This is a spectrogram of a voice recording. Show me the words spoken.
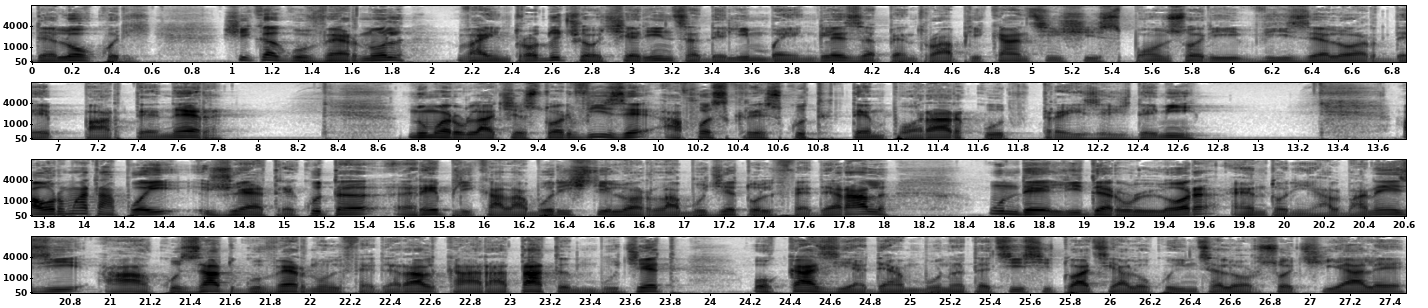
de locuri și că guvernul va introduce o cerință de limbă engleză pentru aplicanții și sponsorii vizelor de partener. Numărul acestor vize a fost crescut temporar cu 30.000. A urmat apoi, joia trecută, replica laburiștilor la bugetul federal, unde liderul lor, Anthony Albanezi, a acuzat guvernul federal că a ratat în buget ocazia de a îmbunătăți situația locuințelor sociale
